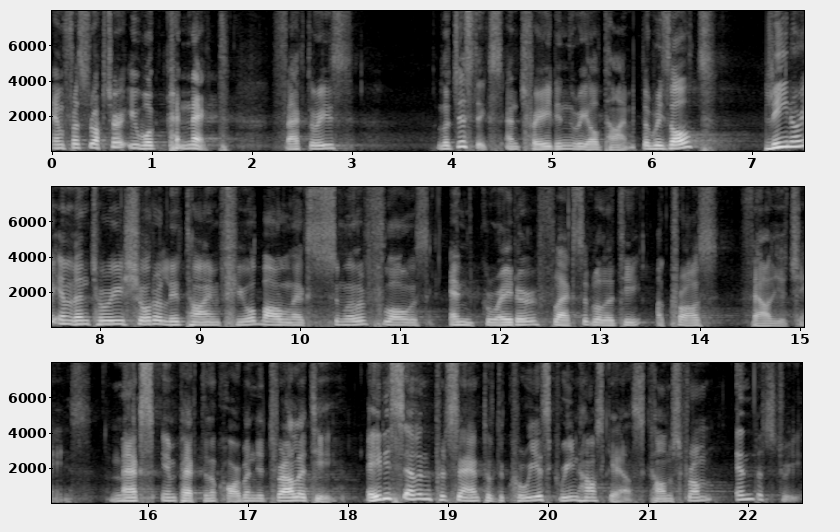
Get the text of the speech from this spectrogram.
infrastructure, it will connect factories, logistics, and trade in real time. The result? Leaner inventory, shorter lead time, fewer bottlenecks, smoother flows, and greater flexibility across value chains. Max impact on carbon neutrality. 87% of the Korea's greenhouse gas comes from industry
